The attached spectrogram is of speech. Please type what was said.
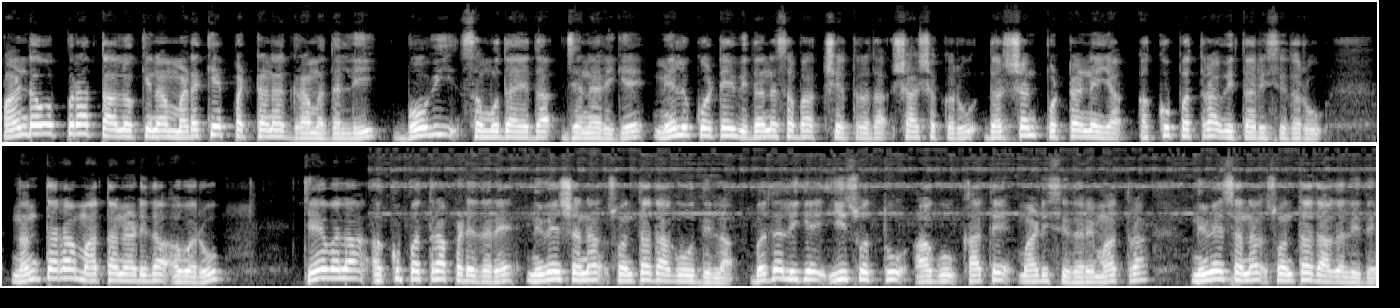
ಪಾಂಡವಪುರ ತಾಲೂಕಿನ ಮಡಕೆ ಪಟ್ಟಣ ಗ್ರಾಮದಲ್ಲಿ ಬೋವಿ ಸಮುದಾಯದ ಜನರಿಗೆ ಮೇಲುಕೋಟೆ ವಿಧಾನಸಭಾ ಕ್ಷೇತ್ರದ ಶಾಸಕರು ದರ್ಶನ್ ಪುಟ್ಟಣ್ಣಯ್ಯ ಹಕ್ಕುಪತ್ರ ವಿತರಿಸಿದರು. ನಂತರ ಮಾತನಾಡಿದ ಅವರು, ಕೇವಲ ಹಕ್ಕುಪತ್ರ ಪಡೆದರೆ ನಿವೇಶನ ಸ್ವಂತದಾಗುವುದಿಲ್ಲ. ಬದಲಿಗೆ ಈ ಸ್ವತ್ತು ಹಾಗೂ ಖಾತೆ ಮಾಡಿಸಿದರೆ ಮಾತ್ರ ನಿವೇಶನ ಸ್ವಂತದಾಗಲಿದೆ.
